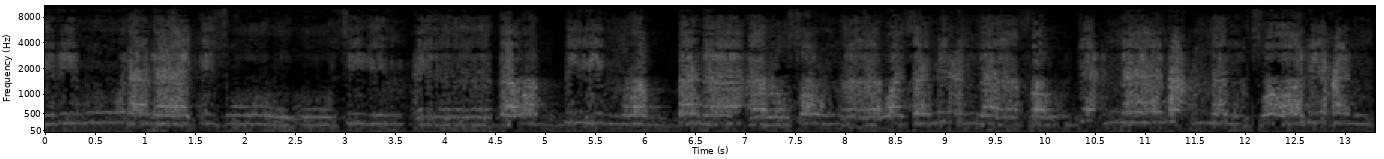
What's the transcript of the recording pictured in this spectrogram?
المجرمون ناكسوا رؤوسهم عند ربهم ربنا أبصرنا وسمعنا فارجعنا نعمل صالحا.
